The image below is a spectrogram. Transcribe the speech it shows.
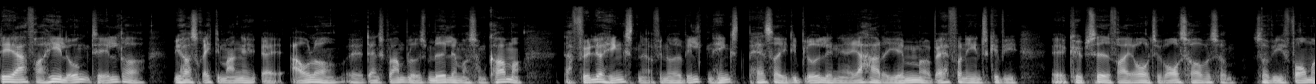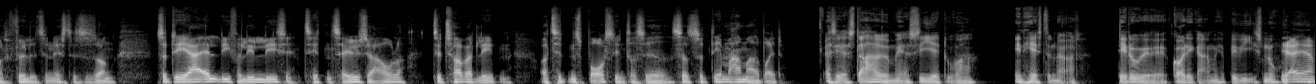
Det er fra helt ung til ældre. Vi har også rigtig mange øh, avlere, øh, Dansk Varmblods medlemmer, som kommer, der følger hængstene og finder ud af, hvilken hængst passer i de blodlinjer, jeg har derhjemme, og hvad for en skal vi øh, købe sædet fra i år til vores hopper, så, så vi former følget til næste sæson. Så det er alt lige fra lille Lise til den seriøse avler, til topatleten og til den sportsinteresserede. Så, så det er meget, meget bredt. Altså, jeg startede jo med at sige, at du var en hestenørd. Det er du jo godt i gang med at bevise nu. Ja, ja.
